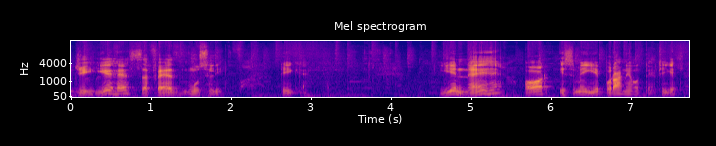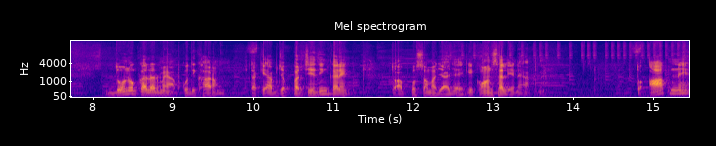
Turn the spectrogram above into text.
जी, ये है सफ़ेद मूसली, ठीक है? ये नए हैं और इसमें ये पुराने होते हैं, ठीक है? दोनों कलर मैं आपको दिखा रहा हूँ, ताकि आप जब परचेजिंग करें तो आपको समझ आ जाए कि कौन सा लेना है आपने। तो आपने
